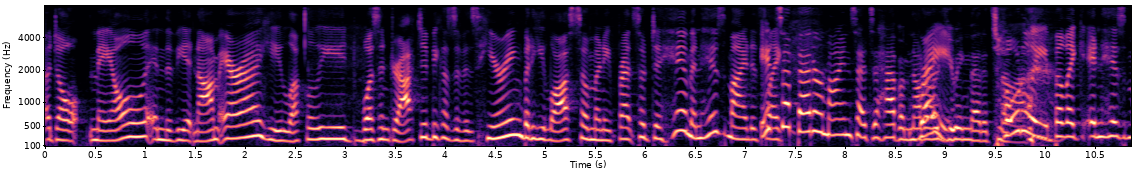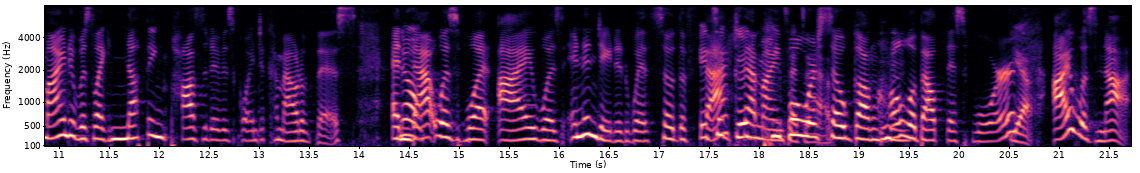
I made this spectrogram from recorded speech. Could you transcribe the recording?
adult male in the Vietnam era. He luckily wasn't drafted because of his hearing, but he lost so many friends. So to him, in his mind, it's, it's like a better mindset to have. I'm not arguing that it's not. totally, but like in his mind, it was like nothing positive is going to come out of this, and No. that was what I was inundated with. So the fact that people were so gung ho Mhm. about this war, Yeah. I was not.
